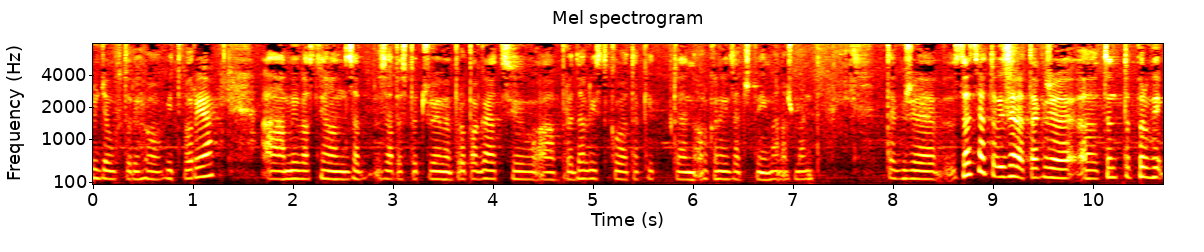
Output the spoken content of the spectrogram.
ľuďom, ktorí ho vytvoria a my vlastne len zabezpečujeme propagáciu a predalístkov a taký ten organizačný manažment. Takže zatiaľ to vyzerá tak, že e, tento prvý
